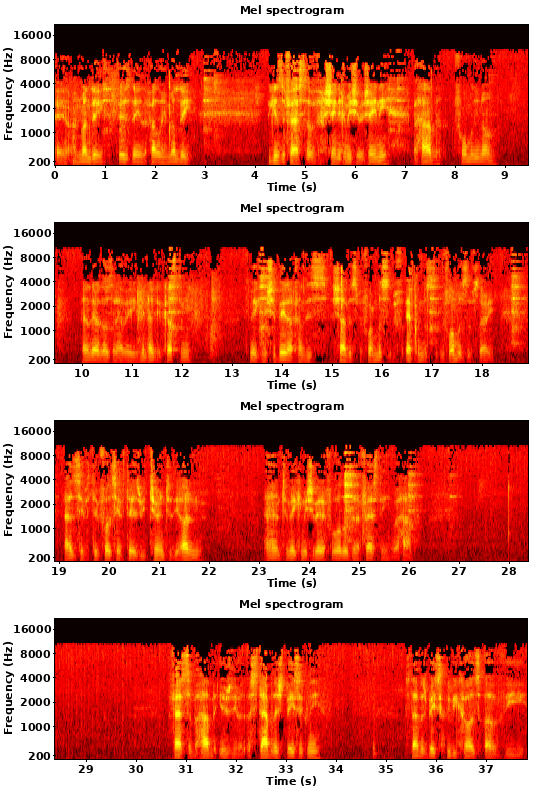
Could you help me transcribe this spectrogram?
uh, on Monday, Thursday, and the following Monday, begins the fast of Sheni Chamishi Sheni, Bahab, formerly known, and there are those that have a minhag, a custom, to make Mishaberach on this Shabbos before Musaf, after Musaf, before Musaf, sorry, as before the Sefer is returned to the Aron, and to make Mishaberach for all those that are fasting, Wahab. Of Bahab usually established basically, established basically because of the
